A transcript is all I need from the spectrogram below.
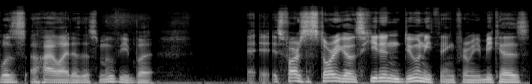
was a highlight of this movie, but as far as the story goes, he didn't do anything for me because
